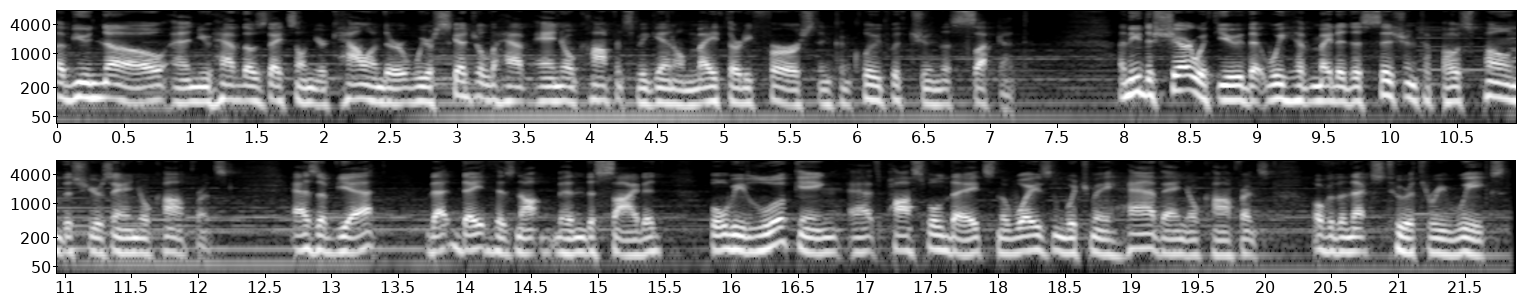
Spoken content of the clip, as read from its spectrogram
of you know, and you have those dates on your calendar, we are scheduled to have annual conference begin on May 31st and conclude with June the 2nd. I need to share with you that we have made a decision to postpone this year's annual conference. As of yet, that date has not been decided, but we'll be looking at possible dates and the ways in which we may have annual conference over the next two or three weeks,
